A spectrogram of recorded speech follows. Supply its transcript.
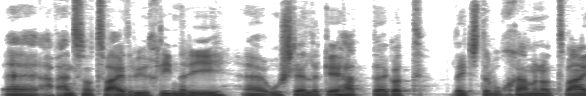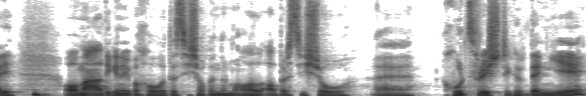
Äh, auch wenn es noch zwei, drei kleinere äh, Aussteller gegeben hat. Äh, gerade letzte Woche haben wir noch zwei Anmeldungen bekommen. Das ist aber normal, aber es ist schon äh, kurzfristiger denn je.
